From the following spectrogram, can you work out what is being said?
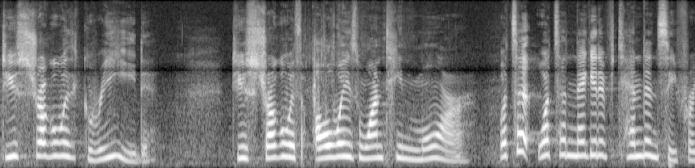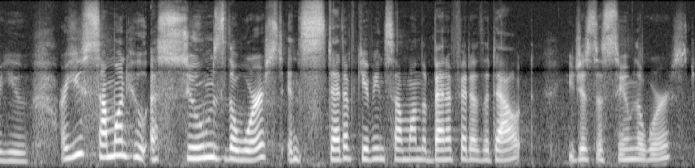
Do you struggle with greed? Do you struggle with always wanting more? What's a, what's a negative tendency for you? Are you someone who assumes the worst instead of giving someone the benefit of the doubt? You just assume the worst?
